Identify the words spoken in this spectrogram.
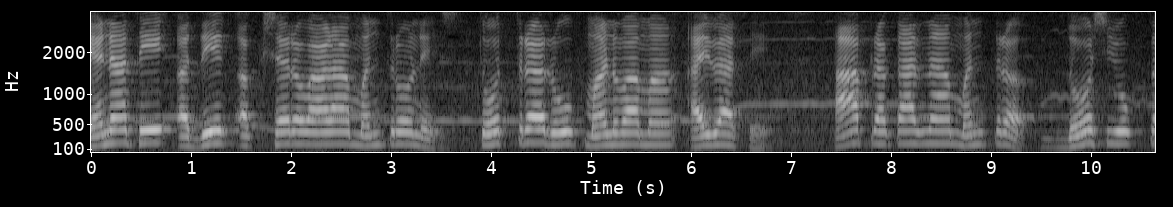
એનાથી અધિક અક્ષરવાળા મંત્રોને સ્તોત્ર રૂપ માનવામાં આવ્યા છે. આ પ્રકારના મંત્ર દોષયુક્ત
